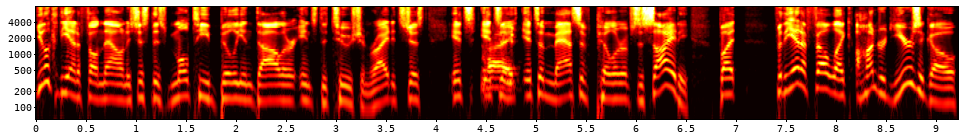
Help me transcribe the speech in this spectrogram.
you look at the NFL now and it's just this multi-billion dollar institution, right? It's just it's it's right. a it's a massive pillar of society. But for the NFL like 100 years ago,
